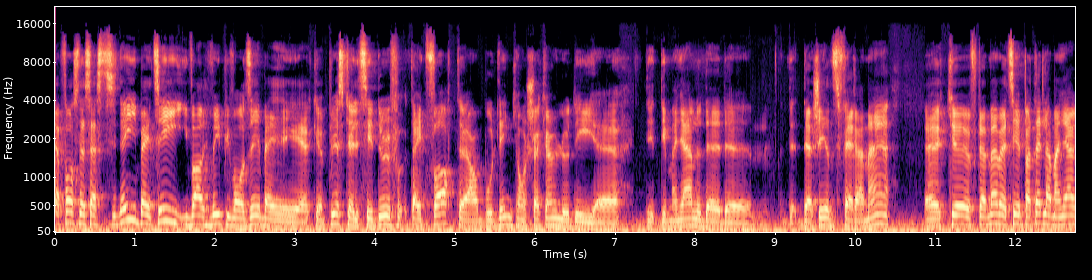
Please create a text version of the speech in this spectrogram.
à force de s'astiner, ben, il va arriver puis ils vont dire ben, que puisque ces deux têtes fortes en bout de ligne qui ont chacun là, des, euh, des, manières de, d'agir différemment, euh, que finalement, ben, peut-être la manière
